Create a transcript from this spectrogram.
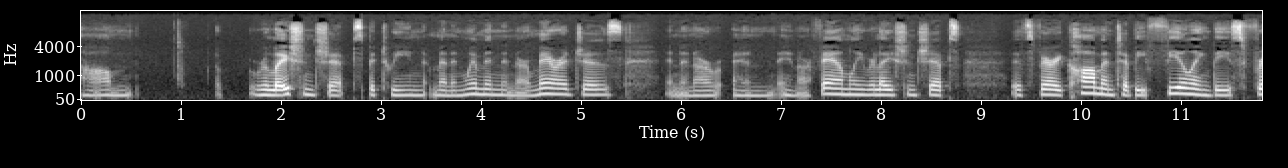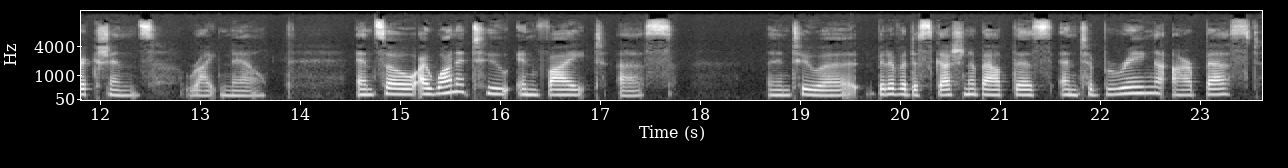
um, relationships between men and women in our marriages, and in our and in our family relationships, it's very common to be feeling these frictions right now. And so I wanted to invite us into a bit of a discussion about this and to bring our best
